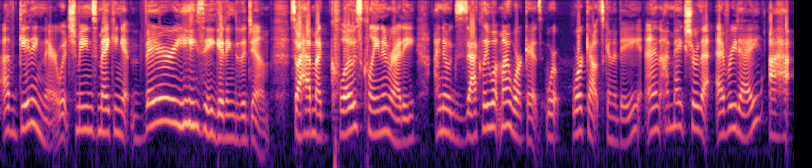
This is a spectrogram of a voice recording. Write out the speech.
of getting there, which means making it very easy getting to the gym. So, I have my clothes clean and ready. I know exactly what my workout's, workout's going to be, and I make sure that every day I have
